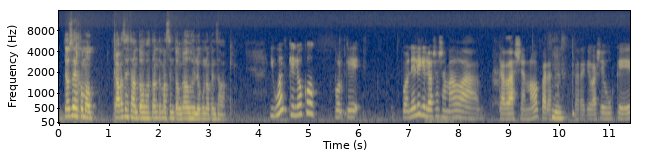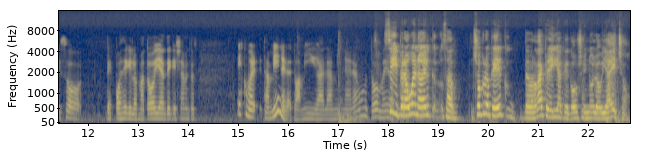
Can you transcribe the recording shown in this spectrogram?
Entonces es como, capaz estaban todos bastante más entongados de lo que uno pensaba. Igual que loco, porque ponele que lo haya llamado a Kardashian, ¿no? Para, hacer- Mm. para que vaya y busque eso después de que los mató y antes que llame. Entonces, es como, también era tu amiga la mina, era como todo medio... Sí, pero bueno, él, o sea, yo creo que él de verdad creía que OJ no lo había hecho.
